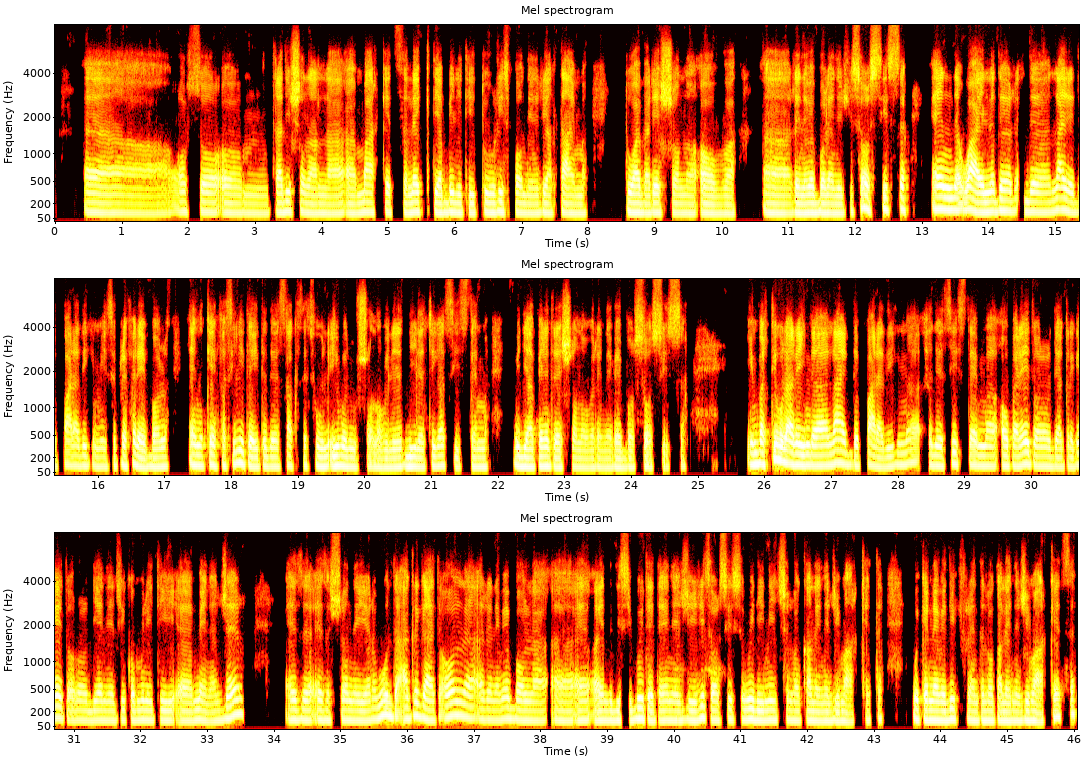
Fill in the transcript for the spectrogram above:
uh, also um, traditional uh, markets lack the ability to respond in real time to a variation of renewable energy sources and while the, the layered paradigm is preferable and can facilitate the successful evolution of the electrical system with the penetration of renewable sources. In particular, in the layered paradigm, the system operator or the aggregator or the energy community uh, manager as, as shown here, would aggregate all uh, renewable uh, and distributed energy resources within each local energy market. We can have different local energy markets,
